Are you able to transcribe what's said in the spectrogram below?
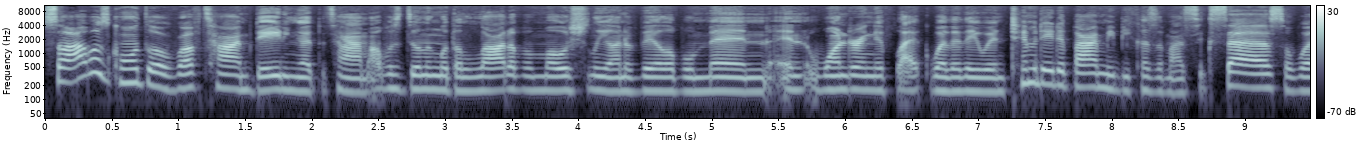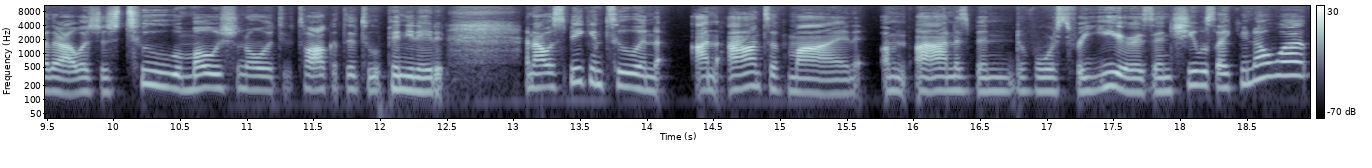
So I was going through a rough time dating at the time. I was dealing with a lot of emotionally unavailable men and wondering if like whether they were intimidated by me because of my success or whether I was just too emotional, or too talkative, too opinionated. And I was speaking to an an aunt of mine. Um, my aunt has been divorced for years, and she was like, "You know what?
